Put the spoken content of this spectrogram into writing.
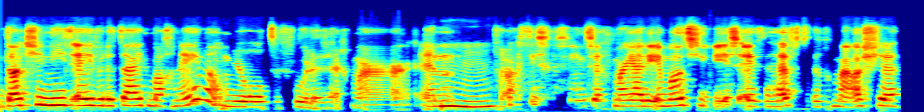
dat je niet even de tijd mag nemen om je rot te voelen, zeg maar. En mm-hmm. praktisch gezien, zeg maar, ja, die emotie die is even heftig. Maar als je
